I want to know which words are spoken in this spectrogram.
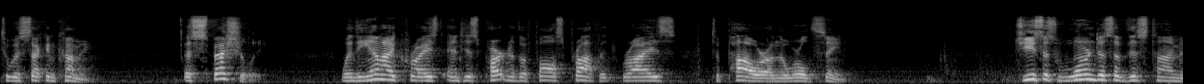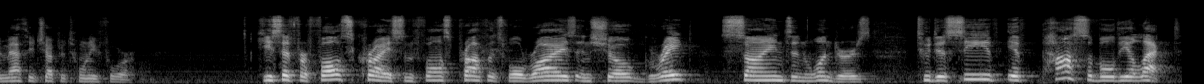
to his second coming, especially when the Antichrist and his partner, the false prophet, rise to power on the world scene. Jesus warned us of this time in Matthew chapter 24. He said, For false Christs and false prophets will rise and show great signs and wonders to deceive, if possible, the elect.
